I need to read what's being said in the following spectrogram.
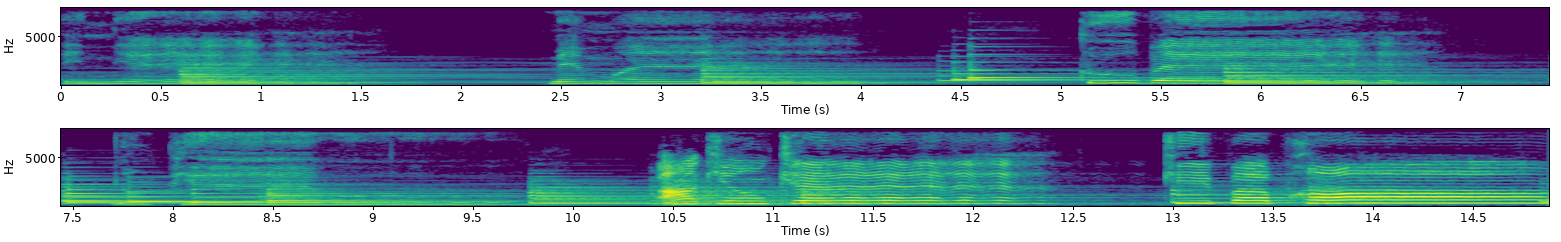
Seigneur, mais moi, coubert dans pied ou à qui en qui pas prend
